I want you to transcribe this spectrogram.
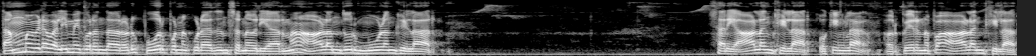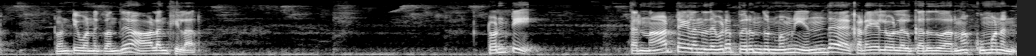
தம்மை விட வலிமை குறைந்தாரோடு போர் பண்ணக்கூடாதுன்னு சொன்னவர் யாருன்னா ஆலந்தூர் மூலங்கிழார். சாரி ஆலங்கிழார். ஓகேங்களா அவர் பேர் என்னப்பா? ஆலங்கிழார். டுவெண்ட்டி ஒன்றுக்கு வந்து ஆலங்கிழார். டுவெண்ட்டி தன் நாட்டை இழந்ததை விட பெருந்துன்பம்னு எந்த கடையல் வள்ளல் கருதுவார்னா குமணன்.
